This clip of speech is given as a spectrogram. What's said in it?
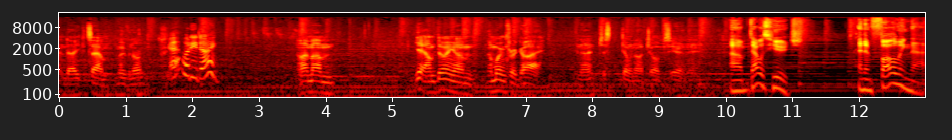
and uh, you could say I'm moving on. Yeah, what are you doing? I'm um, yeah, I'm doing um, I'm working for a guy, you know, just doing odd jobs here and there. Um, that was huge. And then following that,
